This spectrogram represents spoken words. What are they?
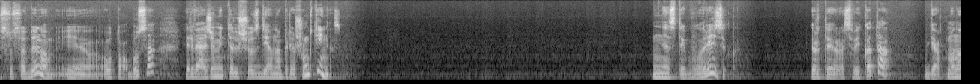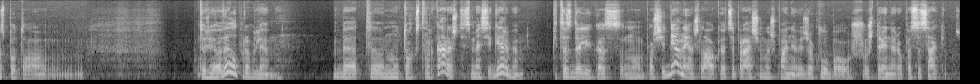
susodinom į autobusą ir vežėm į telšius dieną prieš rungtynės. Nes tai buvo rizika. Ir tai yra sveikata. Gertmanas po to turėjo vėl problemų. Bet, nu, toks tvarkaraštis mes jį gerbėm. Kitas dalykas, nu, po šį dieną aš laukiu atsiprašymą iš Panevežio klubo už, už trenerio pasisakymus.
